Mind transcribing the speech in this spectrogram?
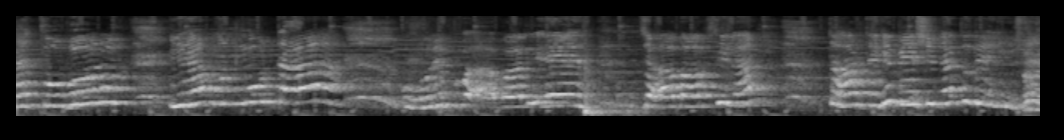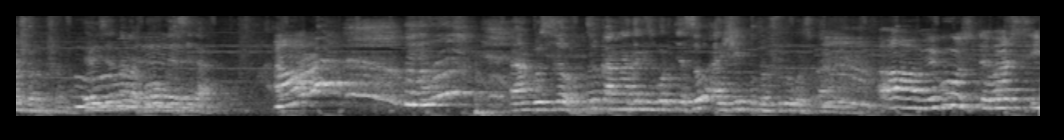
এত বড় এমন মোটা। ওরে বাবা রে যা ভাবছিলাম তার থেকে বেশিটা তো দেখি শোনো শোনো শোনো এই জন্য আমার বউ গেছে গা এখন বুঝছ তুমি কান্না কাটি করতেছো আইসি প্রথম শুরু করছ কান্না আমি বুঝতে পারছি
